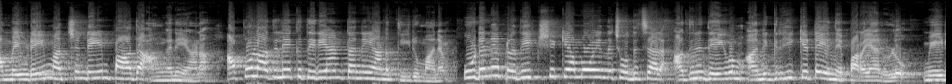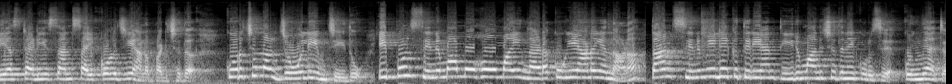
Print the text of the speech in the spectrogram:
അമ്മയുടെയും അച്ഛന്റെയും പാത അങ്ങനെയാണ്. അപ്പോൾ അതിലേക്ക് തിരിയാൻ തന്നെയാണ് തീരുമാനം. ഉടനെ പ്രതീക്ഷിക്കാമോ എന്ന് ചോദിച്ചാൽ അതിന് ദൈവം അനുഗ്രഹിക്കട്ടെ എന്നേ പറയാനുള്ളൂ. മീഡിയ സ്റ്റഡീസ് ആൻഡ് സൈക്കോളജിയാണ് പഠിച്ചത്. കുറച്ചുനാൾ ജോലിയും ചെയ്തു. ഇപ്പോൾ സിനിമാ മോഹവുമായി നടക്കുകയാണ് എന്നാണ് താൻ സിനിമയിലേക്ക് തിരിയാൻ തീരുമാനിച്ചതിനെ കുറിച്ച് കുഞ്ഞാറ്റ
